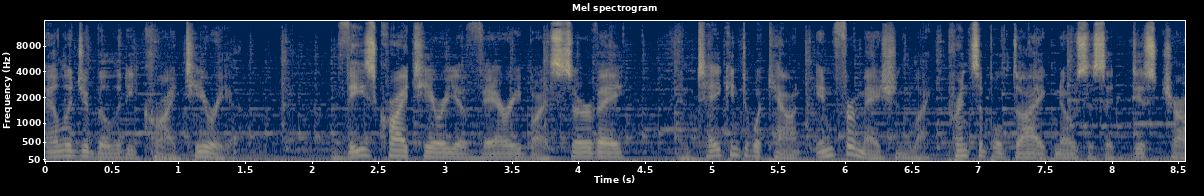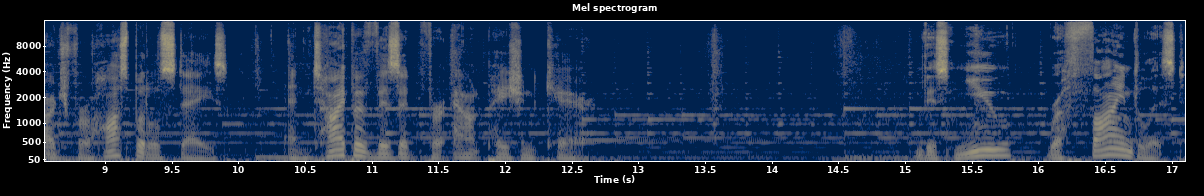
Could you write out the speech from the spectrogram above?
eligibility criteria. These criteria vary by survey and take into account information like principal diagnosis at discharge for hospital stays and type of visit for outpatient care. This new, refined list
